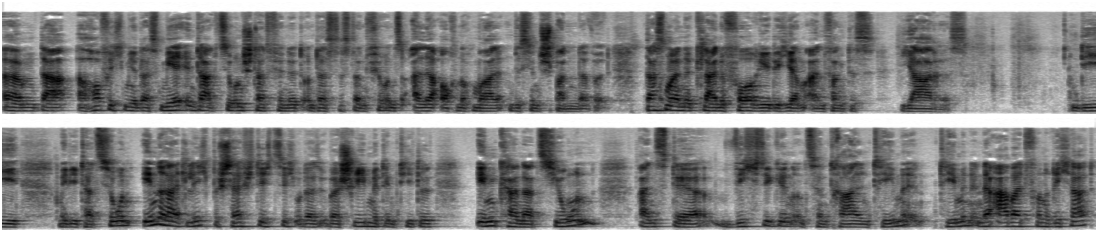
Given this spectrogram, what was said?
ähm, da erhoffe ich mir, dass mehr Interaktion stattfindet und dass das dann für uns alle auch nochmal ein bisschen spannender wird. Das mal eine kleine Vorrede hier am Anfang des Jahres. Die Meditation inhaltlich beschäftigt sich oder ist überschrieben mit dem Titel Inkarnation, eines der wichtigen und zentralen Themen, Themen in der Arbeit von Richard.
